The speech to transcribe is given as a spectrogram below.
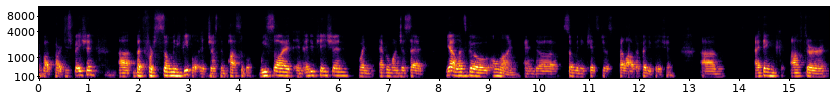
about participation, uh, but for so many people, it's just impossible. We saw it in education when everyone just said, yeah, let's go online. And uh, so many kids just fell out of education. Um, I think after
